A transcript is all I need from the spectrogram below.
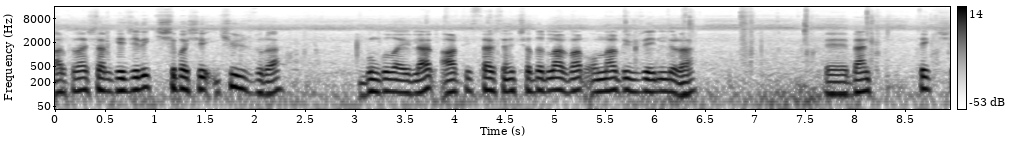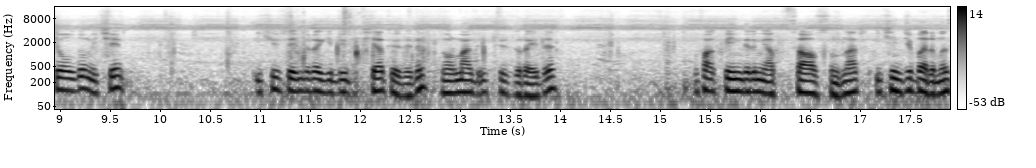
Arkadaşlar gecelik kişi başı 200 lira. Bungalov evler. Artı isterseniz çadırlar var. Onlar da 150 lira. Ee, ben tek kişi olduğum için 250 lira gibi bir fiyat ödedim. Normalde 300 liraydı. Ufak bir indirim yaptı sağ olsunlar. İkinci barımız.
